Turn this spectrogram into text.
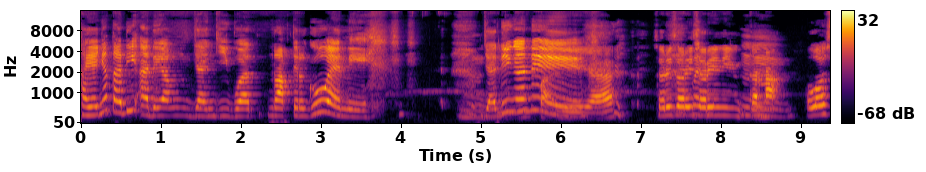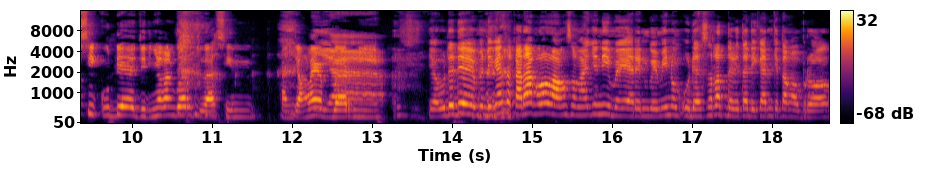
Kayaknya tadi ada yang janji buat nraktir gue nih. Hmm, Jadi nggak nih? ya. Sorry, sorry, sorry nih. Hmm. Karena lo sih kuda, jadinya kan gue harus jelasin panjang lebar Iya. nih. Ya udah deh, mendingan sekarang lo langsung aja nih bayarin gue minum. Udah seret dari tadi kan kita ngobrol.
